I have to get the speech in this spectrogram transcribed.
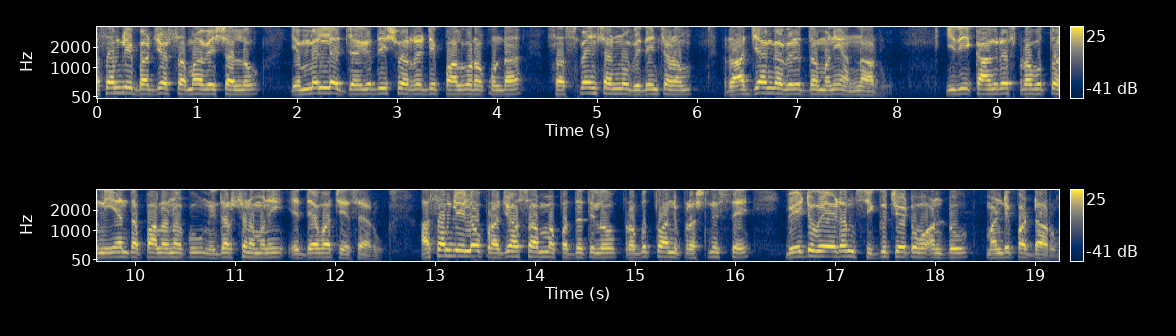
అసెంబ్లీ బడ్జెట్ సమావేశాల్లో ఎమ్మెల్యే జగదీశ్వర్ రెడ్డి పాల్గొనకుండా సస్పెన్షన్ను విధించడం రాజ్యాంగ విరుద్ధమని అన్నారు. ఇది కాంగ్రెస్ ప్రభుత్వ నియంత పాలనకు నిదర్శనమని ఎద్దేవా చేశారు. అసెంబ్లీలో ప్రజాస్వామ్య పద్ధతిలో ప్రభుత్వాన్ని ప్రశ్నిస్తే వేటు వేయడం సిగ్గుచేటు అంటూ మండిపడ్డారు.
